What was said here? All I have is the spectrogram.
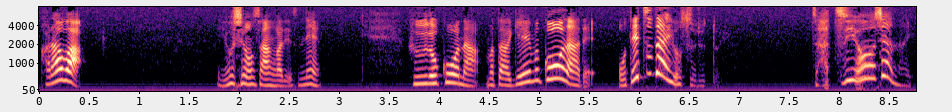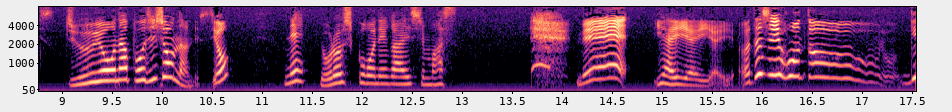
からは、ヨシオンさんがですね、フードコーナー、またはゲームコーナーでお手伝いをすると、雑用じゃないです。重要なポジションなんですよ。ね、よろしくお願いします。ねえ、いやいやいやいや、私本当ゲ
